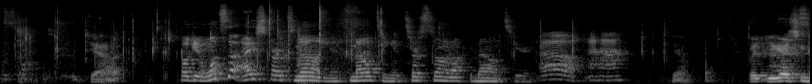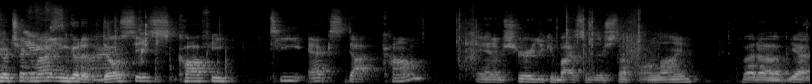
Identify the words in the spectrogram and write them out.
and stuff. Yeah. Okay, once the ice starts melting, it's melting. It starts throwing off the balance here. Oh, uh huh. Yeah. But you guys can go check them out. You can go to Here's dosiscoffeetx.com and I'm sure you can buy some of their stuff online. But uh, yeah,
